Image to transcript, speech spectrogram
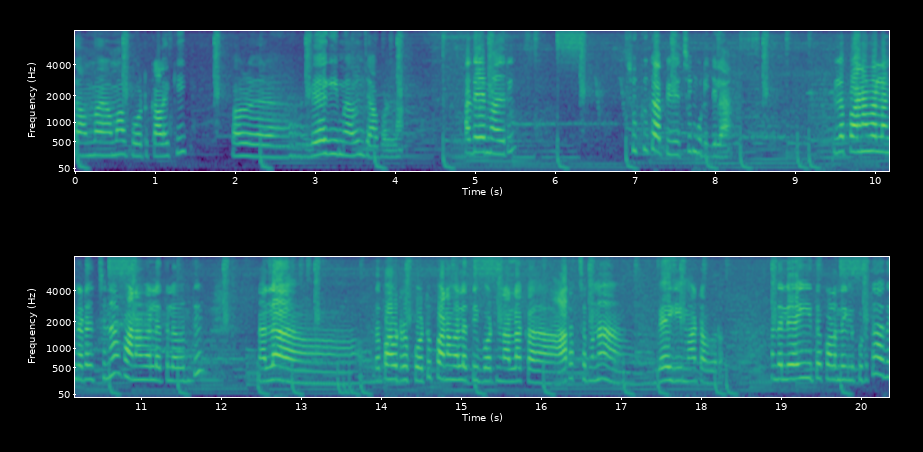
சமமாக போட்டு கலக்கி லேகியமாகவும் சாப்பிட்லாம். அதே மாதிரி சுக்கு காப்பி வச்சும் குடிக்கலாம். இல்லை பனை வெல்லம் கிடச்சுன்னா பனை வந்து நல்லா இந்த பவுடரை போட்டு பனைவெல்லத்தையும் போட்டு நல்லா க அரைச்சோம்னா லேகியமாட்டம் வரும். அந்த லேகியத்தை குழந்தைங்களுக்கு கொடுத்தா அது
